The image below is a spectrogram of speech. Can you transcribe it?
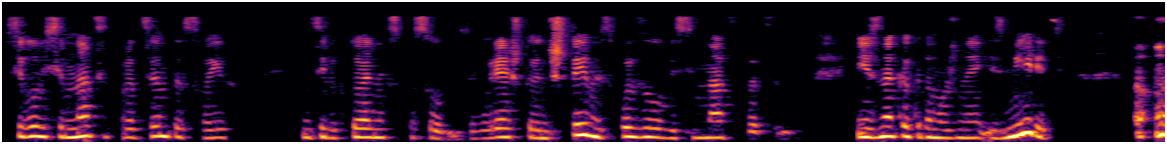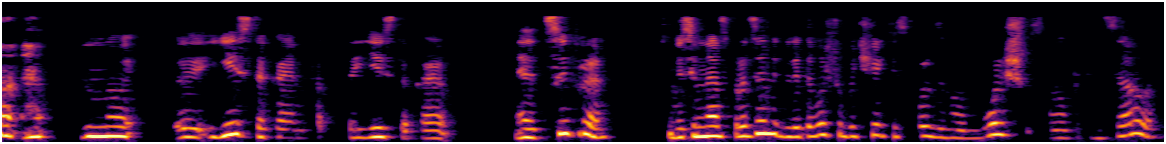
всего 18% своих интеллектуальных способностей. Говорят, что Эйнштейн использовал 18%. Я не знаю, как это можно измерить, но э, есть такая, есть такая цифра 18% для того, чтобы человек использовал больше своего потенциала,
